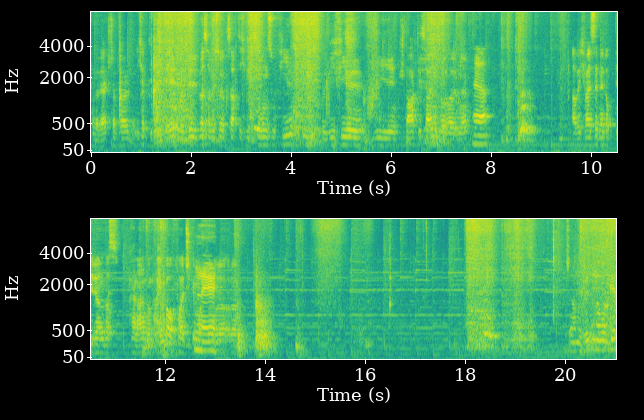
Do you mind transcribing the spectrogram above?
von der Werkstatt halt. Und ich habe die bestellt, aber Bild, was habe ich so gesagt, ich will so und so viel, wie viel, wie stark die sein soll halt. Ne? Ja. Aber ich weiß ja nicht, ob die dann was, keine Ahnung, beim Einbau falsch gemacht Nee. haben oder, oder. Schauen wir, ob hinten noch was geht.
